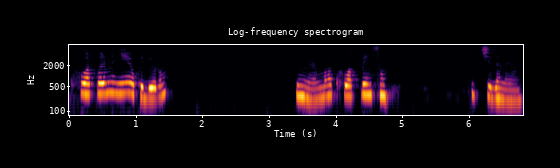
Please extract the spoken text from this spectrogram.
Kulaklarımı niye yok ediyorum? Bilmiyorum. Bana kulaklı insan hiç çizemiyorum.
